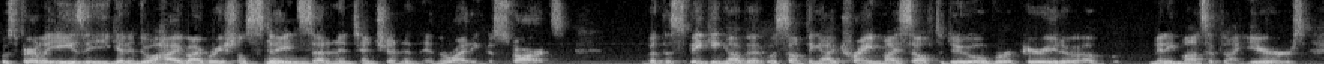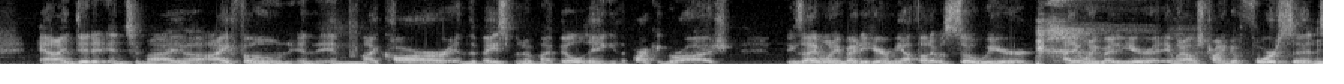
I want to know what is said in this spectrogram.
was fairly easy. You get into a high vibrational state, hmm. set an intention, and, and the writing just starts. But the speaking of it was something I trained myself to do over a period of, of many months, if not years. And I did it into my uh, iPhone in, in my car in the basement of my building in the parking garage because I didn't want anybody to hear me. I thought it was so weird. I didn't want anybody to hear it. And when I was trying to force it,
